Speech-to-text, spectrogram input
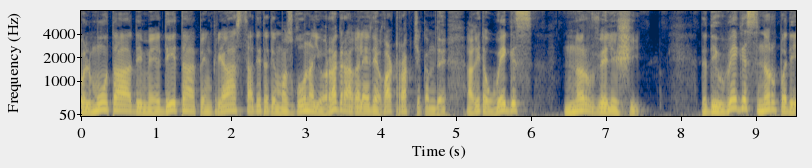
کولمو ته د معدې ته پنکریاس ته د مزغونه یو رګ راغلی دی غټ رګ چې کوم دی هغه ته ویګس نرو ویل شي د دې ویګس نرو په دې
